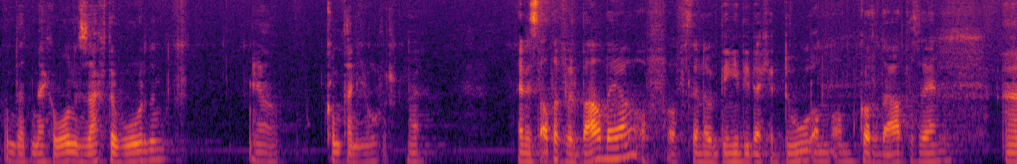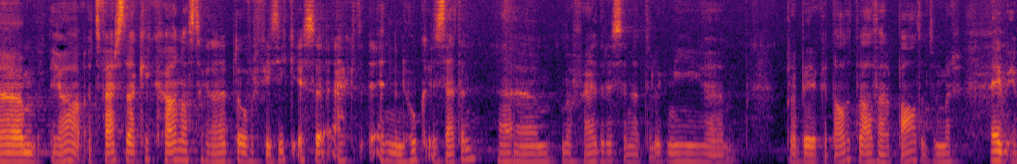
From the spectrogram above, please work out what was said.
Omdat met gewone zachte woorden, ja, komt dat niet over. Ja. En is het altijd verbaal bij jou? Of, of zijn er ook dingen die dat je doet om, om kordaat te zijn? Ehm, ja, het verste dat ik ga, als je het gedaan hebt over fysiek, is ze echt in de hoek zetten. Ja. Ehm, maar verder is ze natuurlijk niet... ehm, probeer ik het altijd wel verpaald te doen, maar... Ik,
